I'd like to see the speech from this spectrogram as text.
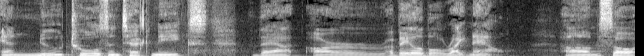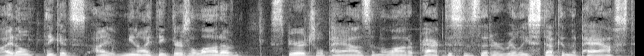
and new tools and techniques that are available right now. Um, so I don't think it's I you know I think there's a lot of spiritual paths and a lot of practices that are really stuck in the past.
